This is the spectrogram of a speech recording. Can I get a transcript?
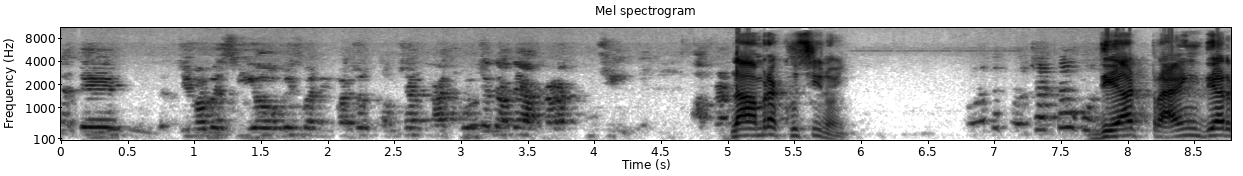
না যে যেভাবে সিও অফিস বা নির্বাচন কমিশন কাজ করছে তাতে আপনারা খুশি। আপনারা না আমরা খুশি নই। ওরা তো প্রচারটাও they are trying their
